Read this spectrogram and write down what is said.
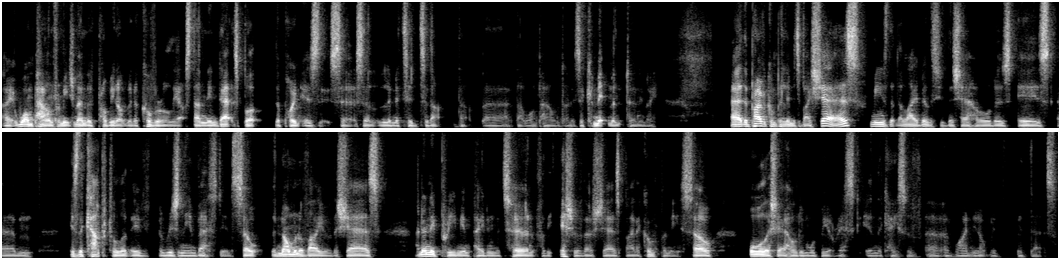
Uh, one pound from each member is probably not going to cover all the outstanding debts, but the point is it's, uh, it's limited to that that uh, that one pound, and it's a commitment anyway. Uh, the private company limited by shares means that the liability of the shareholders is um, is the capital that they've originally invested. So the nominal value of the shares and any premium paid in return for the issue of those shares by the company. So all the shareholding would be at risk in the case of, uh, of winding up with, with debts.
